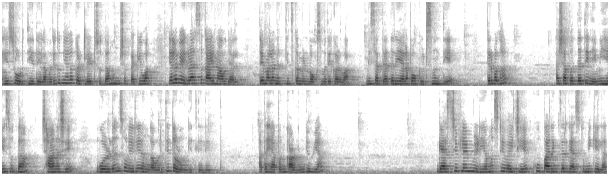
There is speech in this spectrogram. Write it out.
हे सोडती आहे तेलामध्ये. तुम्ही याला कटलेटसुद्धा म्हणू शकता किंवा याला वेगळं असं काय नाव द्याल ते मला नक्कीच कमेंट बॉक्समध्ये कळवा. मी सध्या तरी याला पॉकेट्स म्हणते आहे तर बघा अशा पद्धतीने मी हे सुद्धा छान असे गोल्डन सोनेरी रंगावरती तळून घेतलेले आहेत. आता हे आपण काढून घेऊया. गॅसची फ्लेम मिडियमच ठेवायची आहे. खूप बारीक जर गॅस तुम्ही केलात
